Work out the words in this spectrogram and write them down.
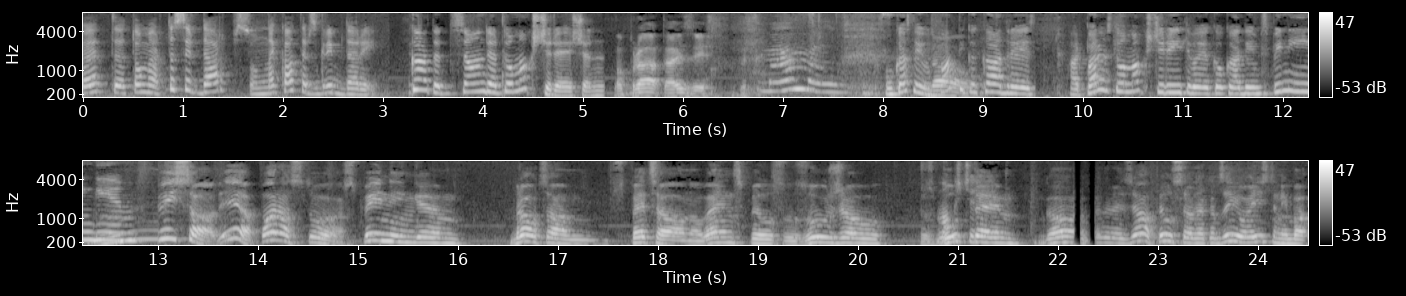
bet uh, tomēr tas ir darbs, un ne katrs grib darīt. Kā tad Sandra ar to makšķerēšanu? Labprāt aiziet. Mammai. Un kas jums no. patika kādreiz? Ar parasto makšķerīti vai kaut kādiem spinningiem? Mm, visādi, jā, parasto ar spinningiem. Braucām speciāli no Vēnspils uz Užavu, uz Butēm. Kādreiz, jā, pilsētā, kad dzīvoju īstenībā.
